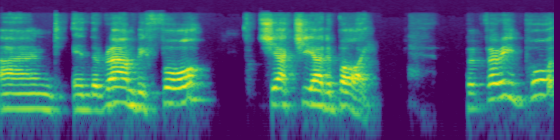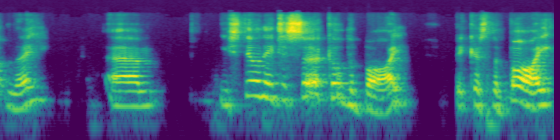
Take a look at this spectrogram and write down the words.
And in the round before, she actually had a bye. But very importantly, um, you still need to circle the bye because the bye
